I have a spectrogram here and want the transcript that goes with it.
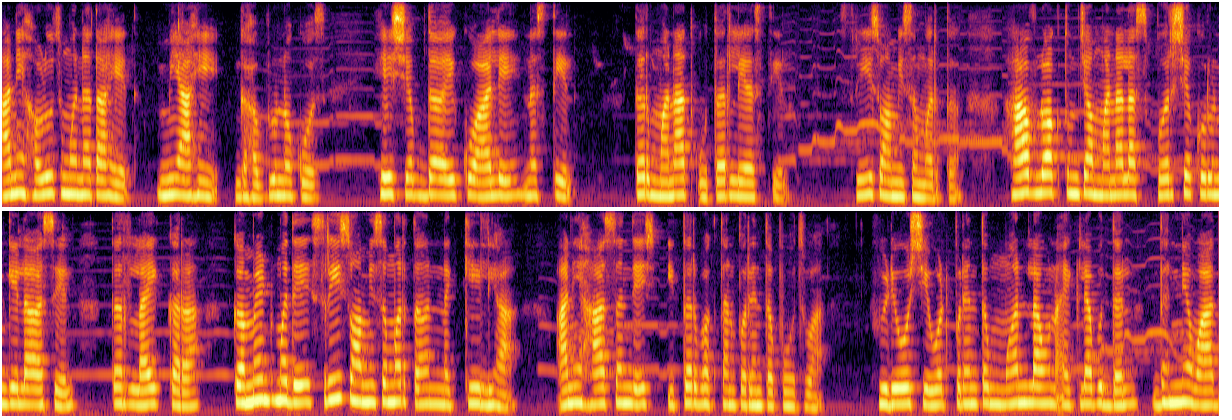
आणि हळूच म्हणत आहेत मी आहे घाबरू नकोस. हे शब्द ऐकू आले नसतील तर मनात उतरले असतील. श्री स्वामी समर्थ हा व्लॉग तुमच्या मनाला स्पर्श करून गेला असेल तर लाईक करा. कमेंटमध्ये श्री स्वामी समर्थ नक्की लिहा आणि हा संदेश इतर भक्तांपर्यंत पोहोचवा. व्हिडिओ शेवटपर्यंत मन लावून ऐकल्याबद्दल धन्यवाद.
